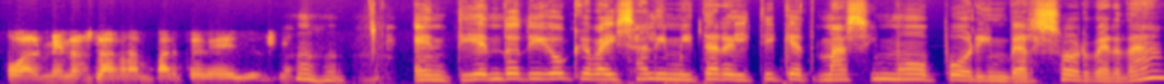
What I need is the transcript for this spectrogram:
o al menos la gran parte de ellos. Entiendo, digo, que vais a limitar el ticket máximo por inversor, ¿verdad?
